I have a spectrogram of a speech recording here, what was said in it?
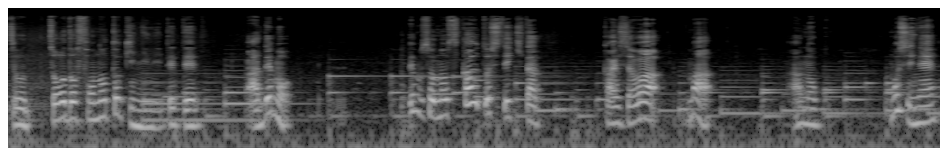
ちょちょうどその時に似ててあでもでもそのスカウトしてきた会社はまああのもしね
